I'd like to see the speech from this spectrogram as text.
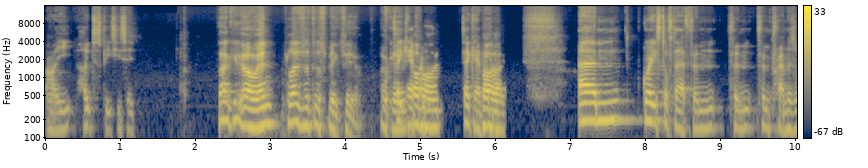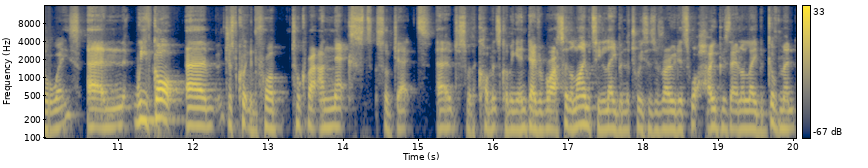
I hope to speak to you soon. Thank you, Owen. Pleasure to speak to you. Okay, Take care, bye bye. Take care. Bye bye. Um, great stuff there from from from Prem as always. Um, we've got um, just quickly before I talk about our next subject, uh, just some of the comments coming in. David Borato, the line between Labour and the choices of eroded. What hope is there in a Labour government?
